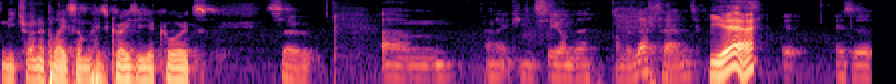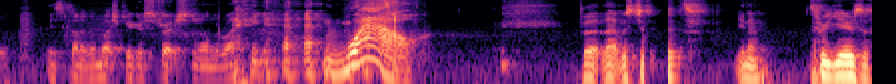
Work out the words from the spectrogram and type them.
me trying to play some of his crazy chords. So, um, I don't know if you can see on the on the left hand, Yeah. it is a is kind of a much bigger stretch than on the right hand. Wow. But that was just you know three years of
